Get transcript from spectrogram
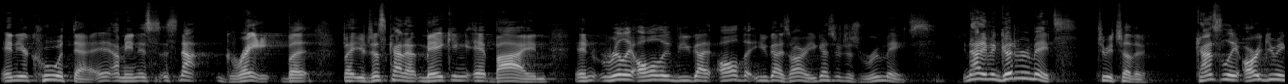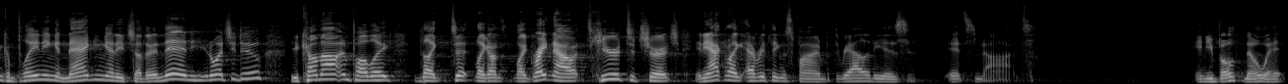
And you're cool with that. I mean, it's, it's not great, but but you're just kind of making it by. And, and really, all of you guys, all that you guys are, you guys are just roommates. You're not even good roommates to each other. Constantly arguing, complaining, and nagging at each other. And then you know what you do? You come out in public, like to, like on, like right now, here to church, and you act like everything's fine. But the reality is, it's not. And you both know it.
